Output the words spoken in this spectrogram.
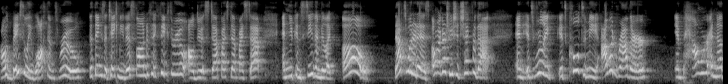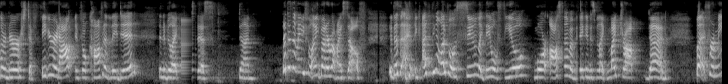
I'll basically walk them through the things that take me this long to think through. I'll do it step by step by step. And you can see them be like, oh, that's what it is. Oh my gosh, we should check for that. And it's really, it's cool to me. I would rather empower another nurse to figure it out and feel confident they did than to be like, oh, this, done. That doesn't make me feel any better about myself. It doesn't, I think a lot of people assume like they will feel more awesome if they can just be like, mic drop, done but for me,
